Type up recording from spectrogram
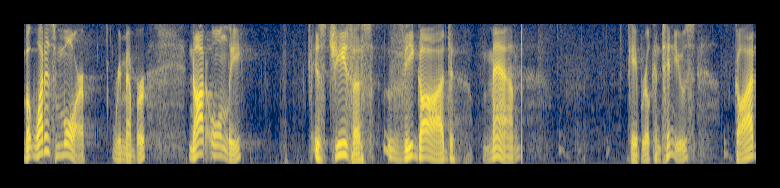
But what is more, remember, not only is Jesus the God man, Gabriel continues, God,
